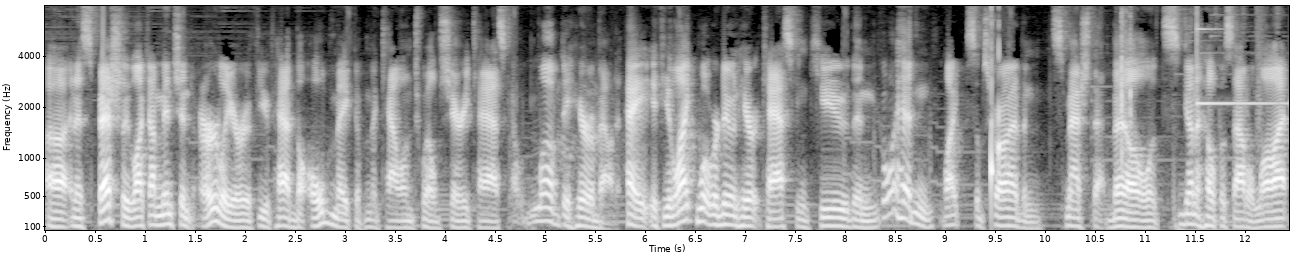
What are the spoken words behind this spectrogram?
Uh, and especially, like I mentioned earlier, if you've had the old make of Macallan 12 Sherry Cask, I would love to hear about it. Hey, if you like what we're doing here at Cask and Que, then go ahead and like, subscribe, and smash that bell. It's going to help us out a lot,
